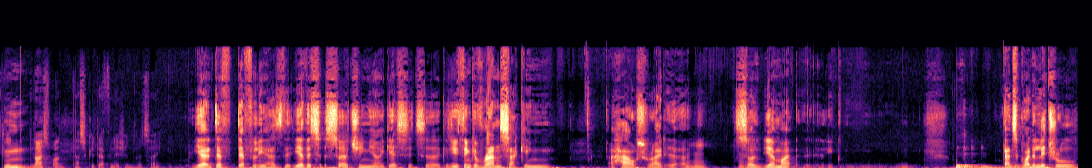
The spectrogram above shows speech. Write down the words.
Good. Hmm. Nice one. That's a good definition, I'd say. Yeah, def- definitely has the yeah. This searching. Yeah, I guess it's uh, because you think of ransacking a house, right? Uh, So yeah, my that's quite a literal,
